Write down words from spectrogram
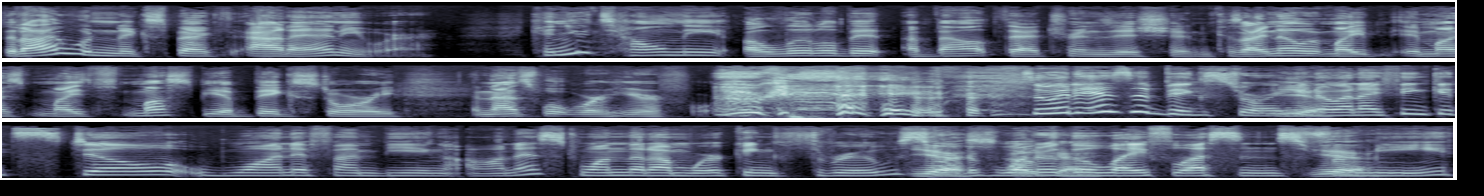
that I wouldn't expect out of anywhere. Can you tell me a little bit about that transition? Because I know it might it must might must be a big story, and that's what we're here for. Okay, so it is a big story, yeah. you know, and I think it's still one, if I'm being honest, one that I'm working through. Sort yes, of what okay. are the life lessons for yeah. me?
